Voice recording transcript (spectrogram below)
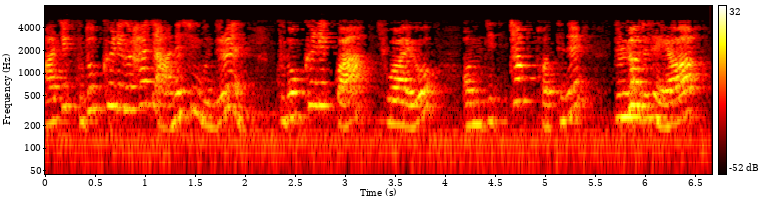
아직 구독 클릭을 하지 않으신 분들은 구독 클릭과 좋아요, 엄지척 버튼을 눌러주세요.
